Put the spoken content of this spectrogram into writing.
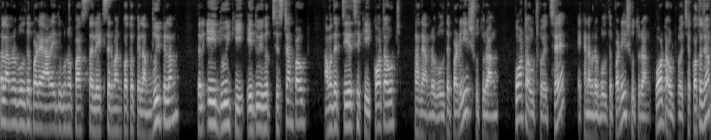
তাহলে আমরা বলতে পারি আড়াই দুগুণ পাঁচ, তাহলে এক্সের মান কত পেলাম? দুই পেলাম। তাহলে এই দুই কি? এই দুই হচ্ছে স্ট্যাম্প আউট আমাদের চেয়েছে কি কট আউট তাহলে আমরা বলতে পারি সুতরাং কট আউট হয়েছে এখানে আমরা বলতে পারি, সুতরাং কট আউট হয়েছে কতজন?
